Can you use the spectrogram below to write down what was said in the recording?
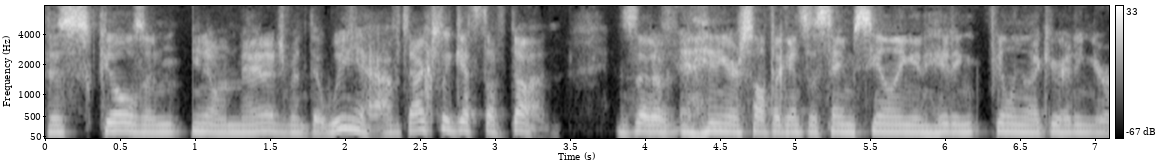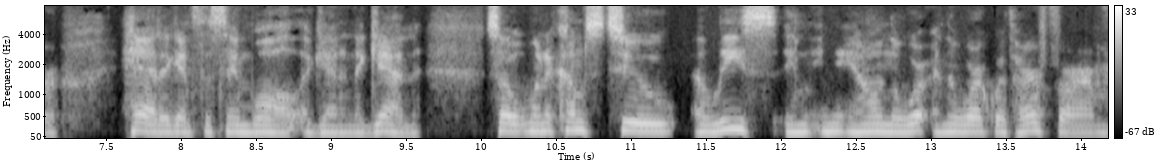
the skills and you know and management that we have to actually get stuff done instead of hitting yourself against the same ceiling and hitting feeling like you're hitting your head against the same wall again and again. So when it comes to elise in, in you know in the work in the work with her firm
